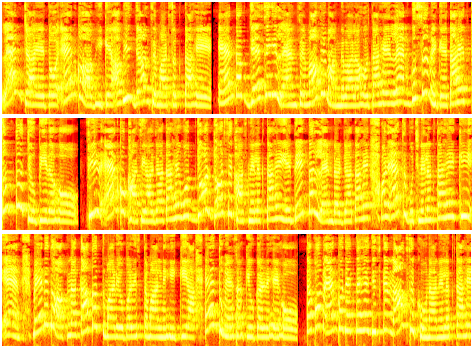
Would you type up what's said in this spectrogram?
लैन चाहे तो एन को अभी के अभी जान से मार सकता है। एन तब जैसे ही लैन से माफ़ी मांगने वाला होता है, लैन गुस्से में कहता है, तुम चुप रहो फिर एन को खांसी आ जाता है, वो ज़ोर ज़ोर से खांसने लगता है, ये देखकर लैन डर जाता है और एन से पूछने लगता है कि एन मैंने तो अपना ताकत तुम्हारे ऊपर इस्तेमाल नहीं किया। एन तुम ऐसा क्यों कर रहे हो? एन को देखते हैं, जिसके नाक से खून आने लगता है,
